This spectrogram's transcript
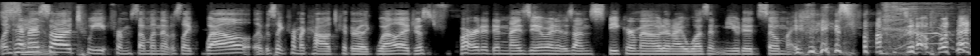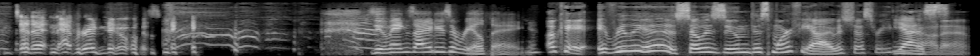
One time I saw a tweet from someone that was like, Well, it was like from a college kid. They're like, Well, I just farted in my Zoom and it was on speaker mode and I wasn't muted. So my face fucked up when I did it and everyone knew it was me. Zoom anxiety is a real thing. Okay, it really is. So is Zoom dysmorphia. I was just reading Yes. about it.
